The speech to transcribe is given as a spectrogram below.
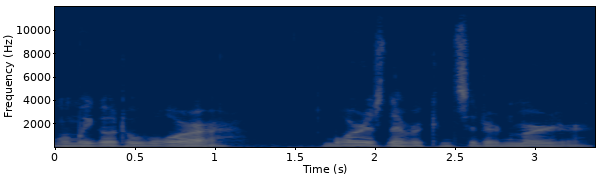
when we go to war, war is never considered murder.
